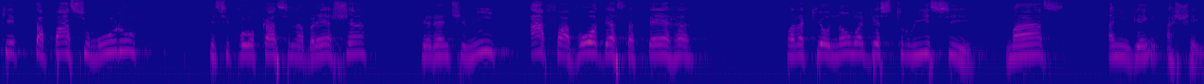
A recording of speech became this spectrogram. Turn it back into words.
que tapasse o muro, que se colocasse na brecha perante mim, a favor desta terra, para que eu não a destruísse, mas a ninguém achei.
